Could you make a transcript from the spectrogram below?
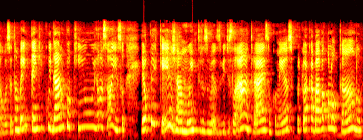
Então você também tem que cuidar um pouquinho em relação a isso. Eu pequei já muito nos meus vídeos lá atrás, no começo, porque eu acabava colocando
